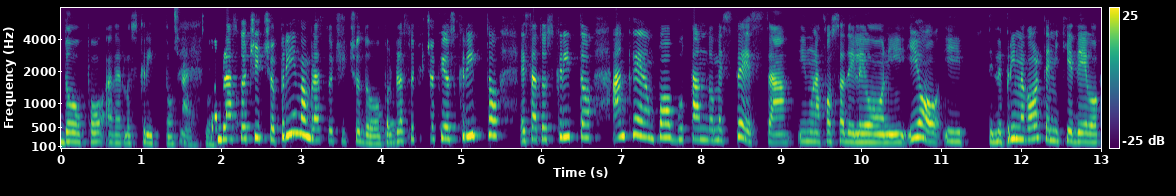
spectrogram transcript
dopo averlo scritto. Certo. Un blastociccio prima, un blastociccio dopo. Il blastociccio che ho scritto è stato scritto anche un po' buttando me stessa in una fossa dei leoni. Io i, le prime volte mi chiedevo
